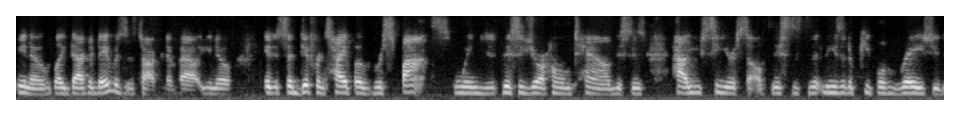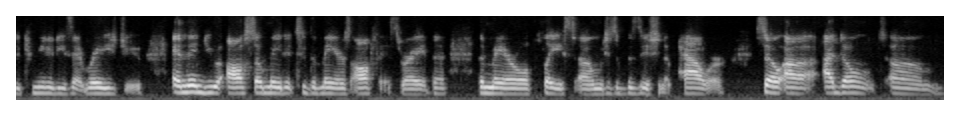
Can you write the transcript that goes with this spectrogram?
you know, like Dr. Davis is talking about, you know, it's a different type of response when you, this is your hometown. This is how you see yourself. This is the, these are the people who raised you, the communities that raised you, and then you also made it to the mayor's office, right? The the mayoral place, um, which is a position of power. So uh, I don't. Um,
